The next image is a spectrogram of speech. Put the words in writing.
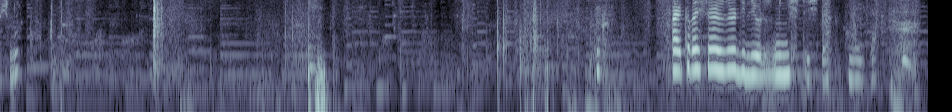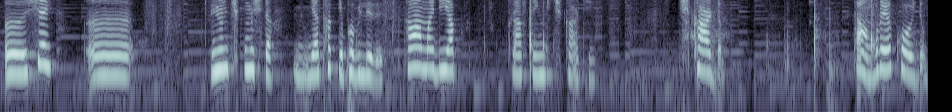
Şunu. Arkadaşlar özür diliyoruz. Minişti işte. Neyse. Ee, şey ee, yün çıkmıştı. Yatak yapabiliriz. Tamam hadi yap. Crafting çıkartayım. Çıkardım. Tamam buraya koydum.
